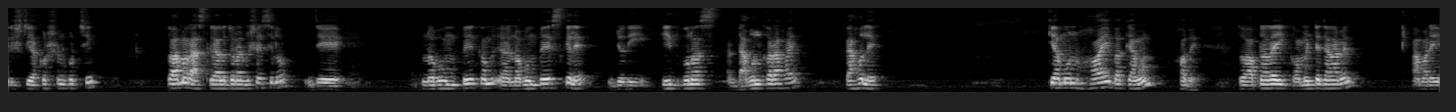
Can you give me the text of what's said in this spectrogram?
দৃষ্টি আকর্ষণ করছি। তো আমার আজকের আলোচনার বিষয় ছিল যে, নবম পে কম নবম পে স্কেলে যদি ঈদ বোনাস ডাবল করা হয়, তাহলে কেমন হয় বা কেমন হবে? তো আপনারা এই কমেন্টে জানাবেন। আমার এই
